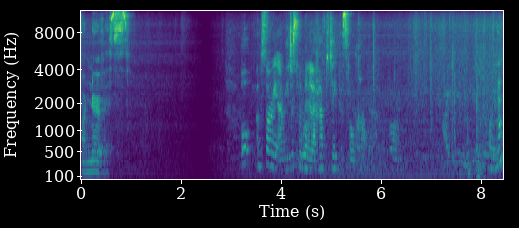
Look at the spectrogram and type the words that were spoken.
or nervous. I'm sorry, Abby. Just one minute. I have to take this phone call. Mhm.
